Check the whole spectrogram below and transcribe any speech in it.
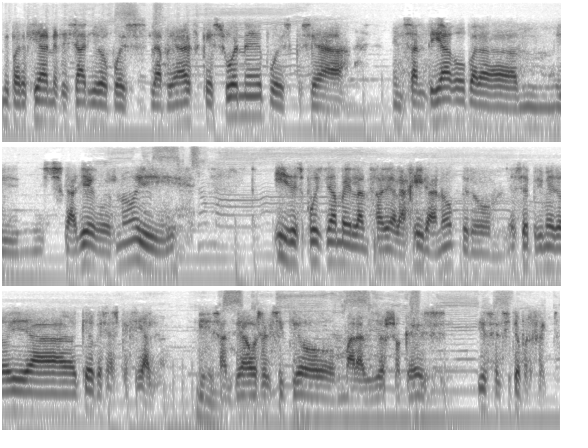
me parecía necesario, pues, la primera vez que suene, pues, que sea en Santiago para mi- mis gallegos, ¿no? Y, y después ya me lanzaré a la gira, ¿no? Pero ese primero día creo que sea especial, ¿no? Y Santiago es el sitio maravilloso que es, y es el sitio perfecto.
